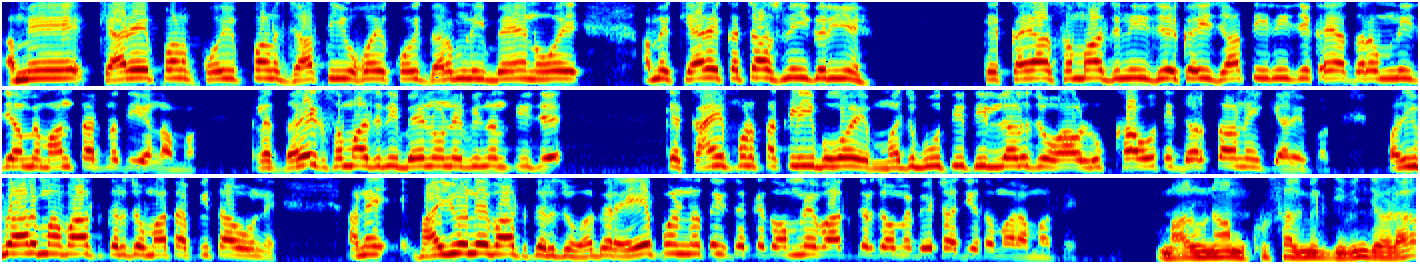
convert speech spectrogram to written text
અમે ક્યારેય પણ કોઈ પણ જાતિ હોય, કોઈ ધર્મની બહેન હોય, અમે ક્યારેય કચાશ નહીં કરીએ કે કયા સમાજની જે, કઈ જાતિની જે, કયા ધર્મની જે અમે માનતા જ નથી એનામાં. એટલે દરેક સમાજની બહેનોને વિનંતી છે કે કાંઈ પણ તકલીફ હોય, મજબૂતીથી લડજો, આ લુખાઓથી ડરતા નહીં ક્યારેય પણ. પરિવારમાં વાત કરજો માતા પિતાઓને અને ભાઈઓને વાત કરજો. અગર એ પણ ન થઈ શકે તો અમને વાત કરજો, અમે બેઠા છીએ તમારા માટે. મારું નામ ખુશાલ મિલજી વિંજોડા.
